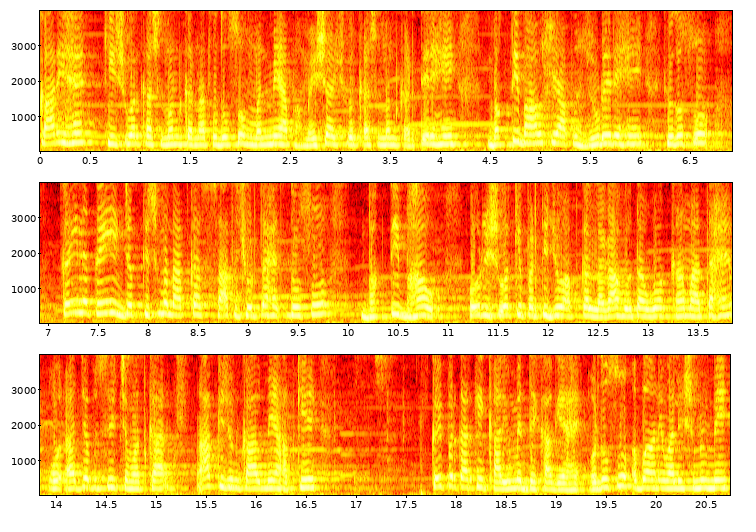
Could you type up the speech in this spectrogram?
कार्य है कि ईश्वर का स्मरण करना। तो दोस्तों, मन में आप हमेशा ईश्वर का स्मरण करते रहें भक्ति भाव से आप जुड़े रहें। क्यों दोस्तों, कहीं ना कहीं जब किस्मत आपका साथ छोड़ता है तो दोस्तों भक्ति भाव और ईश्वर के प्रति जो आपका लगा होता है, वह काम आता है। और अजब से चमत्कार आपके जीवन काल में आपके कई प्रकार के कार्यों में देखा गया है। और दोस्तों, अब आने वाले समय में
